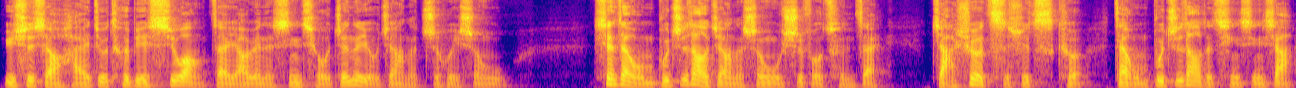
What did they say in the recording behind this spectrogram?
于是小孩就特别希望在遥远的星球真的有这样的智慧生物。现在我们不知道这样的生物是否存在。假设此时此刻在我们不知道的情形下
